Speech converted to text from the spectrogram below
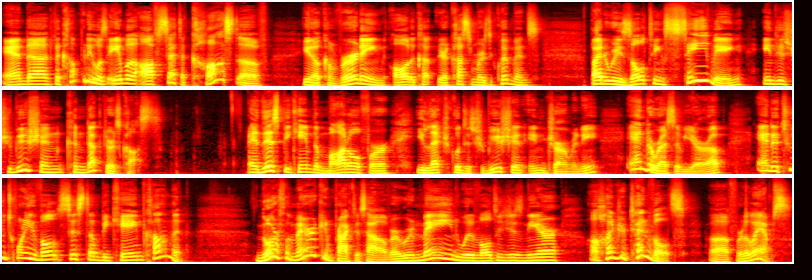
And uh, the company was able to offset the cost of you know, converting all the, their customers' equipments by the resulting saving in distribution conductors costs. And this became the model for electrical distribution in Germany and the rest of Europe, and the 220 volt system became common. North American practice, however, remained with voltages near 110 volts uh, for the lamps.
